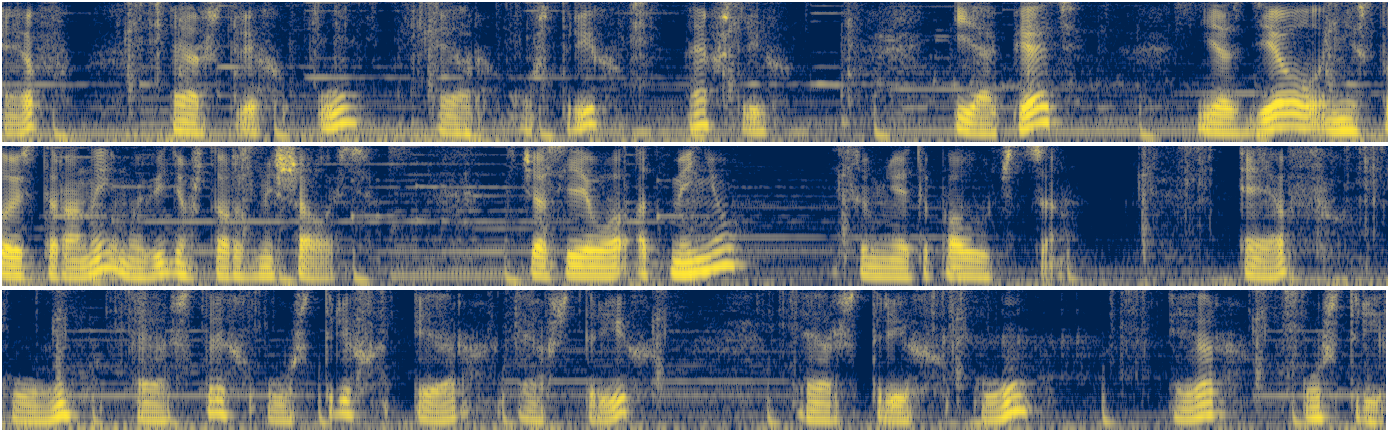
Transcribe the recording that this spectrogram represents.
F, R', U, R, U', F'. И опять я сделал не с той стороны, мы видим, что размешалось. Сейчас я его отменю, если у меня это получится. F, U, R', U', R, F', R', U, R, U'.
